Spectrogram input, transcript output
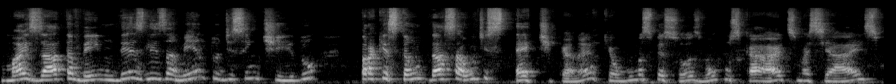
mas há também um deslizamento de sentido para a questão da saúde estética, né? Que algumas pessoas vão buscar artes marciais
